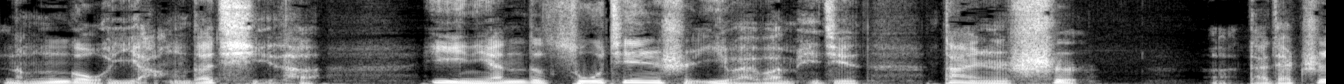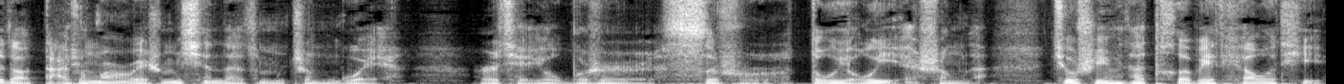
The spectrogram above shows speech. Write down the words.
能够养得起它，一年的租金是一百万美金。但是啊，大家知道大熊猫为什么现在这么珍贵啊？而且又不是四处都有野生的，就是因为它特别挑剔，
